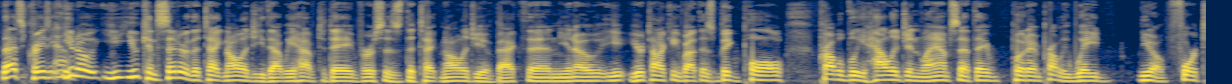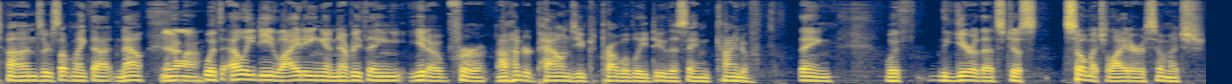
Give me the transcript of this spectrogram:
That's crazy. You know, you, you consider the technology that we have today versus the technology of back then. You know, you, you're talking about this big pole, probably halogen lamps that they put in, probably weighed, you know, four tons or something like that. Now, Yeah. with LED lighting and everything, you know, for a hundred pounds, you could probably do the same kind of thing with the gear that's just so much lighter, so much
